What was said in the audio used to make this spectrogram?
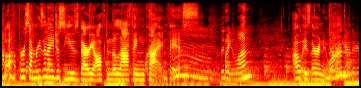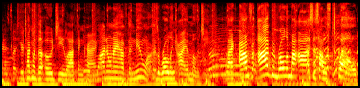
For some reason, I just use very often the laughing, crying face. Mm, the Like- new one? Oh, is there a new one? Yeah, there is. But you're talking about the OG laughing, crying. Why don't I have the new one? the rolling eye emoji. Like I'm, I've been rolling my eyes since I was 12.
